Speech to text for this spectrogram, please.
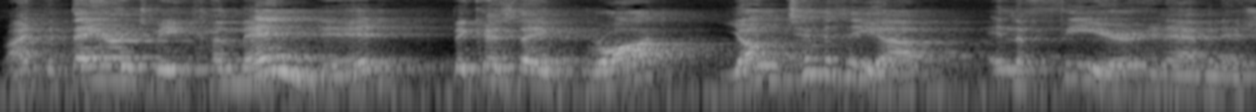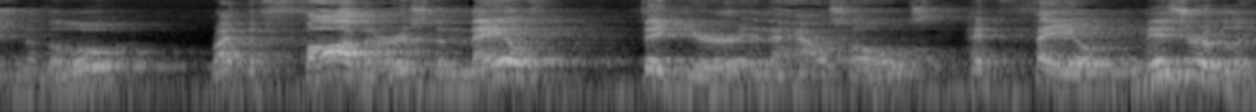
Right? That they are to be commended because they brought young Timothy up in the fear and admonition of the Lord. Right? The fathers, the male figure in the households, had failed miserably.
